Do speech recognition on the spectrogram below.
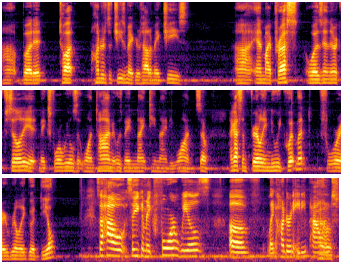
uh, but it taught hundreds of cheesemakers how to make cheese. Uh, and my press was in their facility. It makes four wheels at one time. It was made in 1991. So I got some fairly new equipment for a really good deal. So how? So you can make four wheels of like 180 pound Pounds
